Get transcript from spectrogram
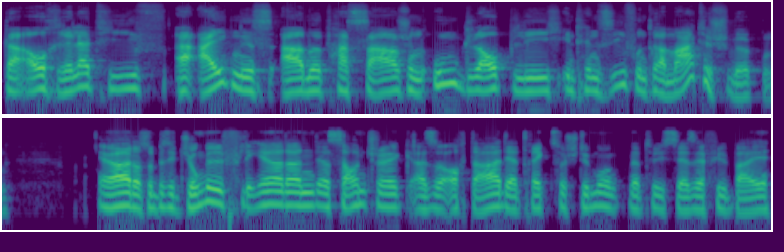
da auch relativ ereignisarme Passagen unglaublich intensiv und dramatisch wirken. Ja, das so ein bisschen Dschungelflair dann der Soundtrack, also auch da, der trägt zur Stimmung natürlich sehr, sehr viel bei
